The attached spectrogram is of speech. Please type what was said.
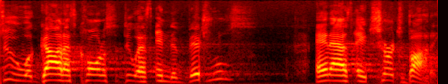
do what God has called us to do as individuals and as a church body.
